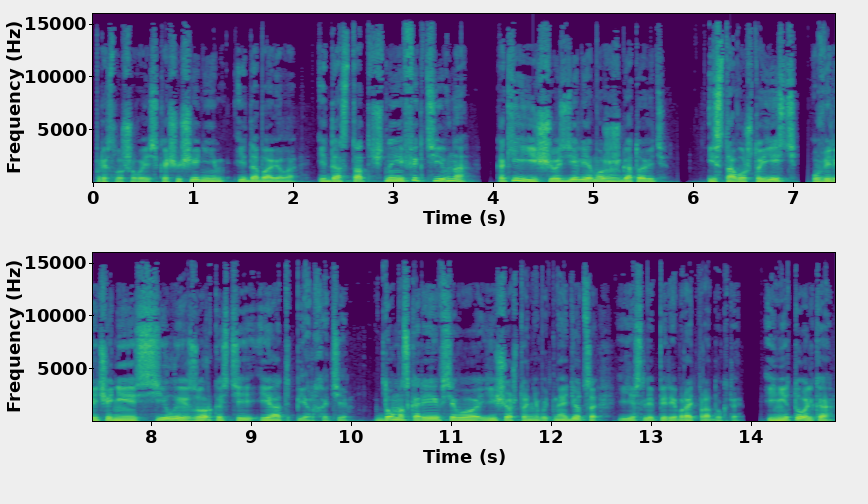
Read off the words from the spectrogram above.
прислушиваясь к ощущениям, и добавила. «И достаточно эффективно». Какие еще зелья можешь готовить? Из того, что есть, увеличение силы, зоркости и отперхоти. Дома, скорее всего, еще что-нибудь найдется, если перебрать продукты. И не только.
